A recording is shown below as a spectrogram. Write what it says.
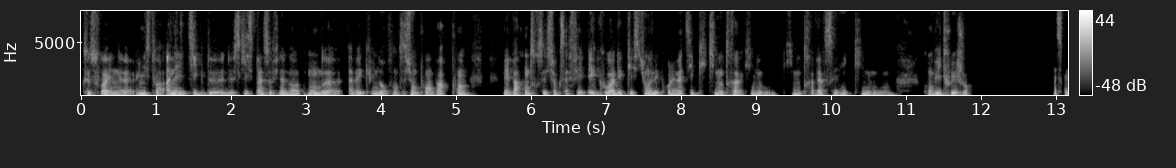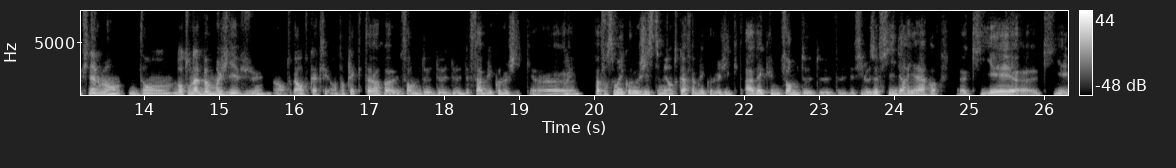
que ce soit une, histoire analytique de, ce qui se passe au final dans notre monde euh, avec une représentation point par point. Mais par contre, c'est sûr que ça fait écho à des questions et des problématiques qui nous, qui nous, qui nous traversent et qui nous qu'on vit tous les jours. Parce que finalement, dans, dans, ton album, moi, j'y ai vu, en tout cas en, tout cas, en tant que lecteur, euh, une forme de, de, de, fable écologique. Euh, pas forcément écologiste, mais en tout cas fable écologique, avec une forme de, philosophie derrière euh, qui est, qui est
